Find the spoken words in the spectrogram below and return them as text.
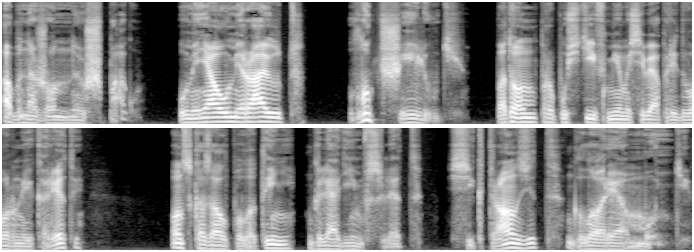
обнаженную шпагу. «У меня умирают лучшие люди». Потом, пропустив мимо себя придворные кареты, он сказал по латыни, глядя им вслед, «Сик транзит глория мунди».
